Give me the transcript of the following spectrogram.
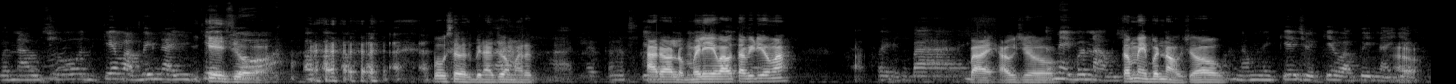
બનાવજો કેવા બહુ સરસ બનાવજો અમારે. સારો હાલો. મળીએ આવતા વિડીયોમાં. બાય. આવજો. તમે બનાવજો. અમને કેજો કેવા. આવો.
